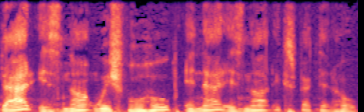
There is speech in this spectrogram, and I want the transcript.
That is not wishful hope, and that is not expectant hope.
